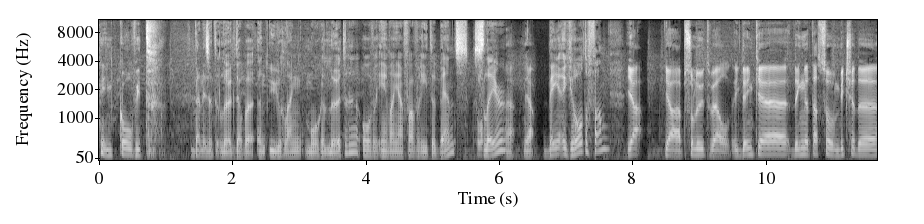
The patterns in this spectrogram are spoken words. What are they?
in COVID. Dan is het leuk dat we een uur lang mogen leuteren over een van jouw favoriete bands, Slayer. Ja, ja. Ben je een grote fan? Ja, ja absoluut wel. Ik denk, uh, denk dat dat zo'n beetje de,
